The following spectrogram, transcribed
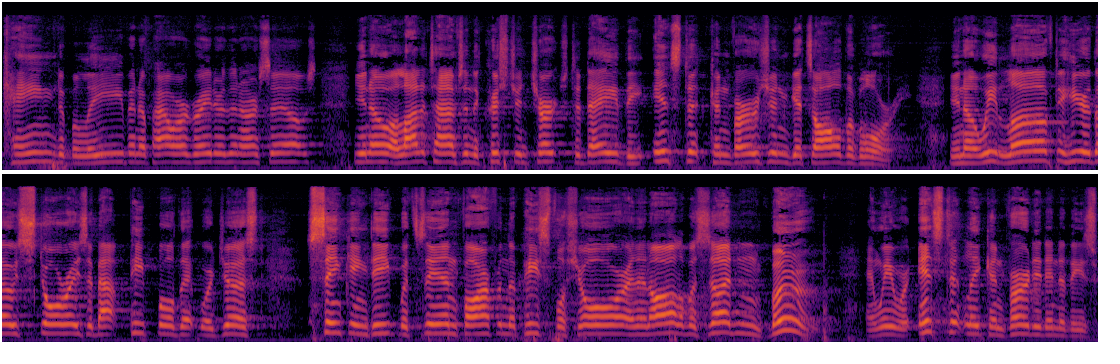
came to believe in a power greater than ourselves. You know, a lot of times in the Christian church today, the instant conversion gets all the glory. You know, we love to hear those stories about people that were just sinking deep with sin far from the peaceful shore, and then all of a sudden, boom, and we were instantly converted into these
